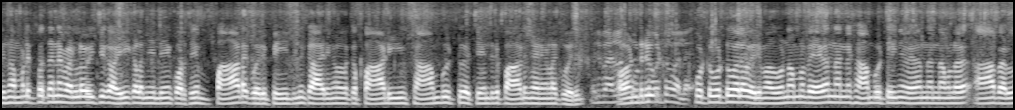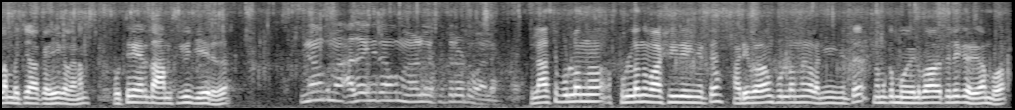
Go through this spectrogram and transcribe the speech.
പിന്നെ നമ്മളിപ്പോൾ തന്നെ വെള്ളം ഒഴിച്ച് കഴുകി കളഞ്ഞില്ലെങ്കിൽ കുറച്ച് പാടൊക്കെ വരും. പെയിന്റിലും കാര്യങ്ങളൊക്കെ പാടിയും ഷാമ്പു ഇട്ട് വെച്ചതിന്റെ ഒരു പാടും കാര്യങ്ങളൊക്കെ വരും. ഒരു പോലെ. പൊട്ടുപൊട്ട് പോലെ വരും. അതുകൊണ്ട് നമ്മൾ വേഗം തന്നെ ഷാമ്പു ഇട്ട് കഴിഞ്ഞാൽ വേഗം തന്നെ നമ്മൾ ആ വെള്ളം വെച്ച് ആ കഴുകി കളയണം. ഒത്തിരി നേരം താമസിക്കുകയും ചെയ്യരുത്. ഇനി നമുക്ക് മ- അത് കഴിഞ്ഞിട്ട് നമുക്ക് മേൾ വശത്തിലോട്ട് പോകാല്ലേ? ലാസ്റ്റ് ഫുള്ളൊന്ന് ഫുള്ളൊന്ന് വാഷ് ചെയ്ത് കഴിഞ്ഞിട്ട് അടിഭാഗം ഫുള്ളൊന്ന് കളഞ്ഞ് കഴിഞ്ഞിട്ട് നമുക്ക് മുകൾ ഭാഗത്തിലേക്ക് കഴുകാൻ പോകാം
